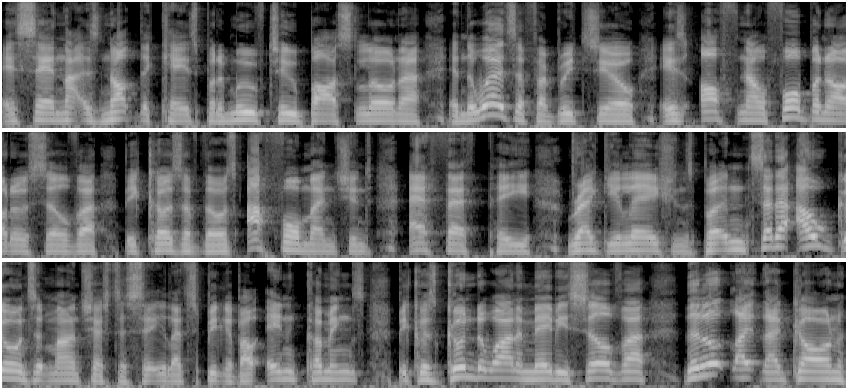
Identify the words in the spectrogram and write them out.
is saying that is not the case, but a move to Barcelona, in the words of Fabrizio, is off now for Bernardo Silva because of those aforementioned FFP regulations. But instead of outgoings at Manchester City, let's speak about incomings because Gundogan and maybe Silva, they look like they're gone,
